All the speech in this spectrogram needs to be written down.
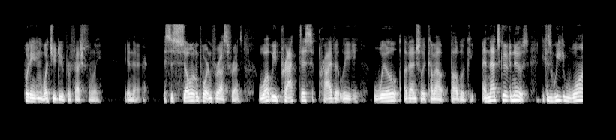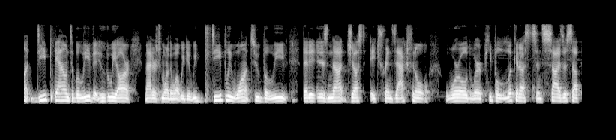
putting what you do professionally in there. This is so important for us, friends. What we practice privately will eventually come out publicly. And that's good news because we want deep down to believe that who we are matters more than what we do. We deeply want to believe that it is not just a transactional world where people look at us and size us up.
